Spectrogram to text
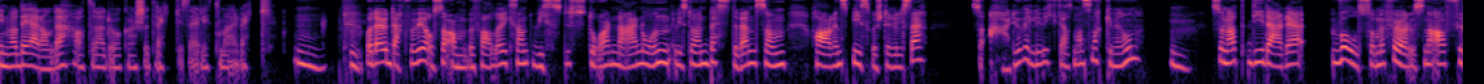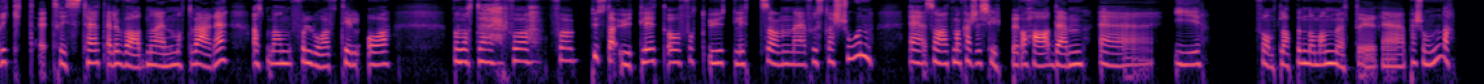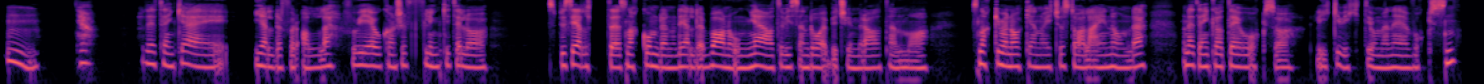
invaderende, at de da kanskje trekker seg litt mer vekk. Mm. Mm. Og det er jo derfor vi også anbefaler, ikke sant, hvis du står nær noen, hvis du har en bestevenn som har en spiseforstyrrelse, så er det jo veldig viktig at man snakker med noen. Mm. Sånn at de der voldsomme følelsene av frykt, tristhet eller hva det nå enn måtte være, at man får lov til å på en måte få, få pusta ut litt og fått ut litt sånn eh, frustrasjon, eh, sånn at man kanskje slipper å ha den eh, i frontlappen når man møter personen, da. Mm. Ja, det tenker jeg gjelder for alle, for vi er jo kanskje flinke til å spesielt snakke om det når det gjelder barn og unge, at hvis en da er bekymra, at en må snakke med noen og ikke stå alene om det. Men jeg tenker at det er jo også like viktig om en er voksen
